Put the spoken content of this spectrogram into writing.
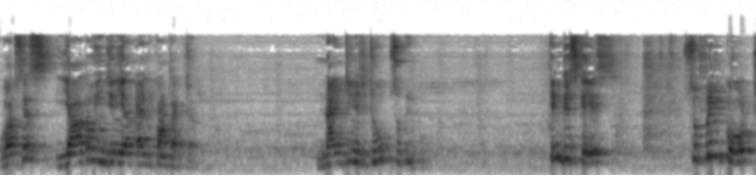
versus Yadav engineer and contractor 1982 Supreme Court in this case Supreme Court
